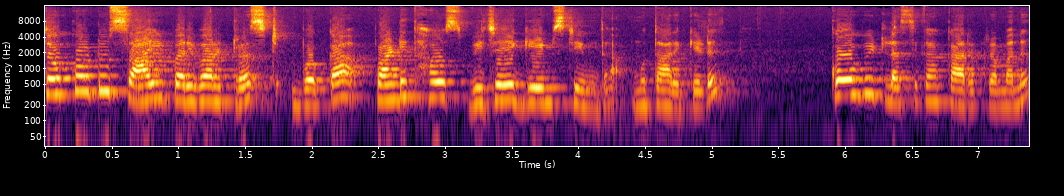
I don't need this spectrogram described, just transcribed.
ತೊಕ್ಕೋಟು ಸಾಯಿ ಪರಿವಾರ ಟ್ರಸ್ಟ್ ಬೊಕ್ಕ ಪಂಡಿತ್ ಹೌಸ್ ವಿಜಯ್ ಗೇಮ್ಸ್ ಟೀಮ್ದ ಮುತಾಲಿಕೆಡ್ ಕೋವಿಡ್ ಲಸಿಕಾ ಕಾರ್ಯಕ್ರಮನು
